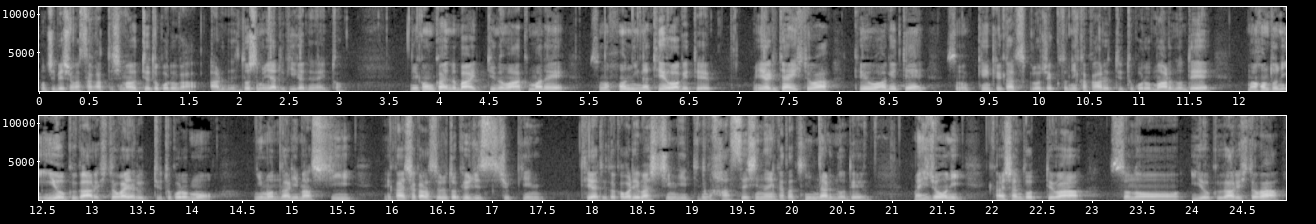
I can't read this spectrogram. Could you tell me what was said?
モチベーションが下がってしまうっていうところがあるんですどうしてもやる気が出ないと。で今回の場合っていうのはあくまでその本人が手を挙げてやりたい人が手を挙げてその研究開発プロジェクトに関わるっていうところもあるので、まあ、本当に意欲がある人がやるっていうところもにもなりますし会社からすると休日出勤手当とか割増賃金っていうのが発生しない形になるので、まあ、非常に会社にとってはその意欲がある人が、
